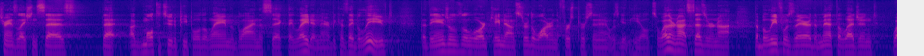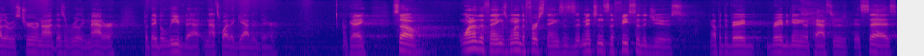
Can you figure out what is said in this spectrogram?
translation says that a multitude of people, the lame, the blind, the sick, they laid in there because they believed that the angels of the Lord came down and stirred the water and the first person in it was getting healed. So whether or not it says it or not, the belief was there, the myth, the legend, whether it was true or not, doesn't really matter, but they believed that, and that's why they gathered there. Okay? So, one of the things, one of the first things is it mentions the feast of the Jews up at the very, very beginning of the passage, it says,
